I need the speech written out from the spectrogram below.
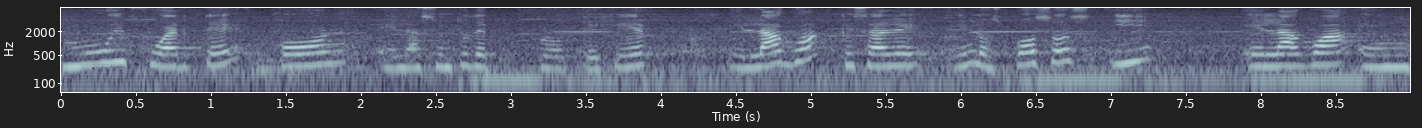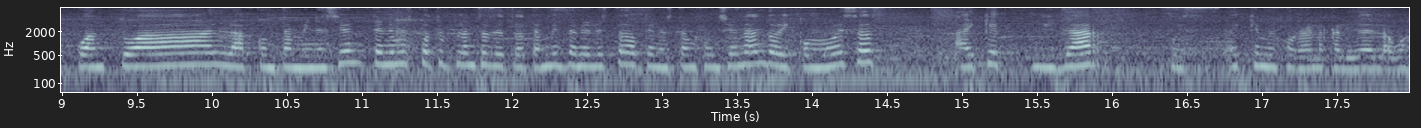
muy fuerte con el asunto de proteger el agua que sale en los pozos y el agua en cuanto a la contaminación. Tenemos cuatro plantas de tratamiento en el estado que no están funcionando y como esas hay que cuidar, pues hay que mejorar la calidad del agua.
